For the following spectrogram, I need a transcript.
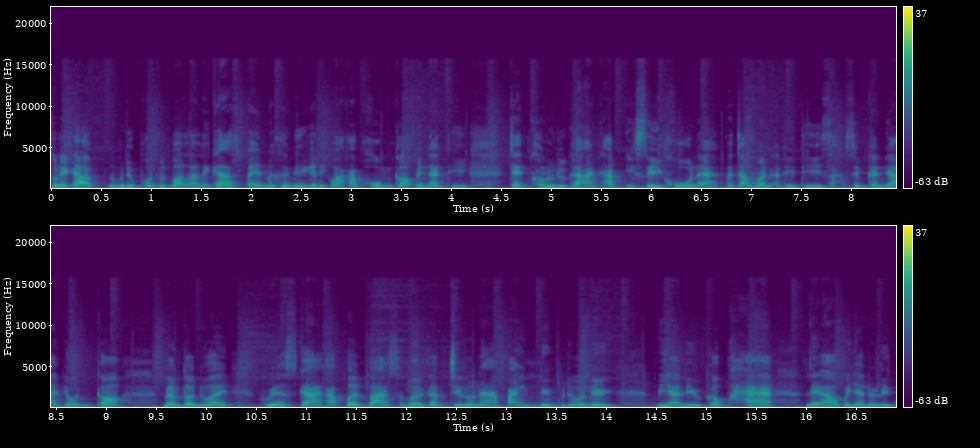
สวัสดีครับ เรามาดูผลฟุตบอลลาลิกาสเปนเมื่อคืนนี้กันดีกว่าครับ ผมก็เป็นนัดที่ 7 ของฤดูกาลครับ อีก 4 คู่นะ ประจำวันอาทิตย์ที่ 30 กันยายน ก็เริ่มต้นด้วยเวสกาครับ เปิดบ้านเสมอกับจิโรนาไป1ประตูหนึ่งเบียริวก็แพ้เลอัลปยาดูลิด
